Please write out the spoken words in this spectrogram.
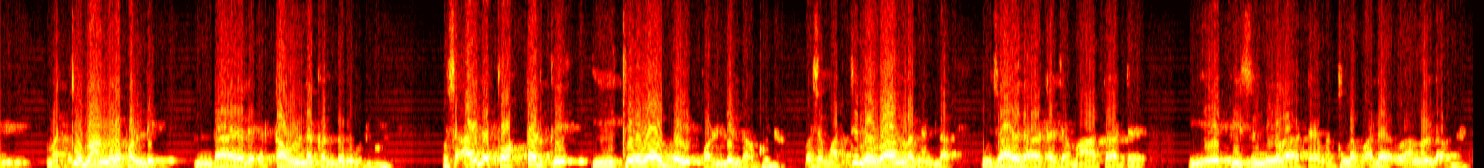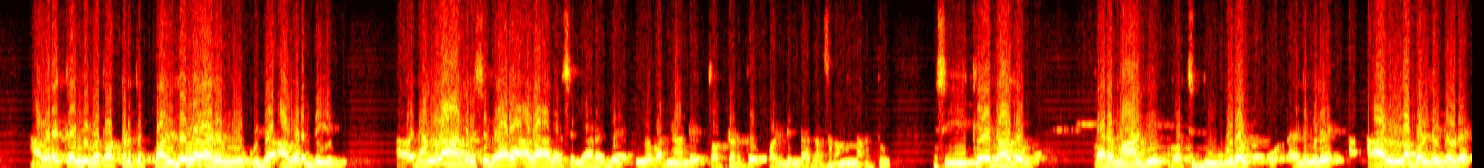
മറ്റു വിഭാഗങ്ങളെ പള്ളി ഉണ്ടായാൽ ടൗണിനെ കണ്ടെന്ന് കൂട്ടിക്കൊണ്ട് പക്ഷെ അതിന്റെ തൊട്ടടുത്ത് ഈ കെ വിഭാഗം പോയി പള്ളി ഉണ്ടാക്കൂല. പക്ഷെ മറ്റുള്ള വിഭാഗങ്ങൾ അങ്ങനെയല്ല മുജാഹിദാകട്ടെ ജമാഅത്താകട്ടെ എ പി സുന്നികളാകട്ടെ മറ്റുള്ള പല വിഭാഗങ്ങളുണ്ടാവില്ലേ അവരൊക്കെ ഇനിയിപ്പോ തൊട്ടടുത്ത് പള്ളിയുള്ള കാര്യം നോക്കൂല. അവരെന്ത് ചെയ്യും? ഞങ്ങളെ ആദർശം വേറെ അത് ആദർശം വേറെ. ഇത് എന്ന് പറഞ്ഞാണ്ട് തൊട്ടടുത്ത് പള്ളി ഉണ്ടാക്കാൻ ശ്രമം നടത്തും. പക്ഷെ ഈ കെ ഭാഗം പരമാവധി കുറച്ച് ദൂരം അല്ലെങ്കിൽ ആ ഉള്ള പള്ളിനോട്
